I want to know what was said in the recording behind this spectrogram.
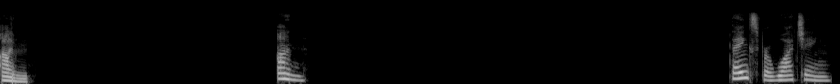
Un. Un. Thanks for watching.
